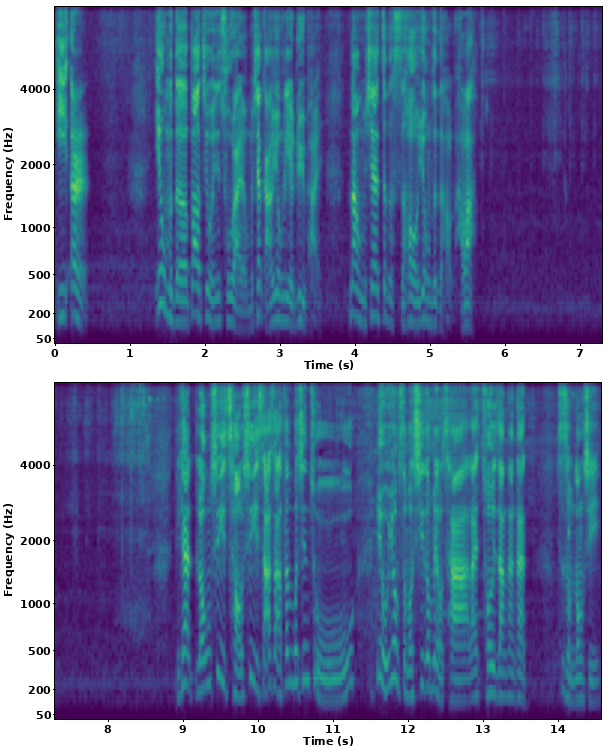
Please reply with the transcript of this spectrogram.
一二，因为我们的暴击我已经出来了，我们现在赶快用力的绿牌。那我们现在这个时候用这个好了，好吧？你看龙系草系傻傻分不清楚，因为我用什么系都没有差。来抽一张看看是什么东西，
